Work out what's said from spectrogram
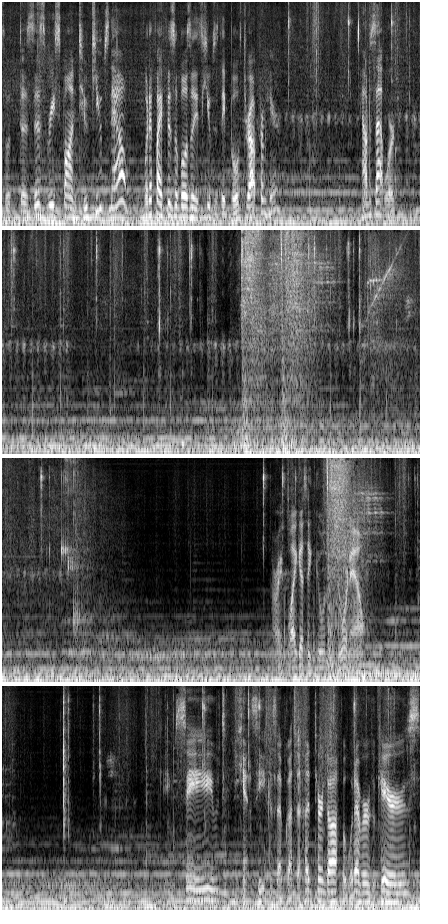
So does this respawn two cubes now? What if I fizzle both of these cubes? Did they both drop from here? How does that work? I guess I can go in the door now. Game saved. You can't see because I've got the HUD turned off, but whatever, who cares?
